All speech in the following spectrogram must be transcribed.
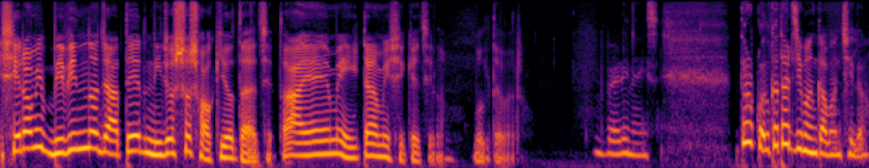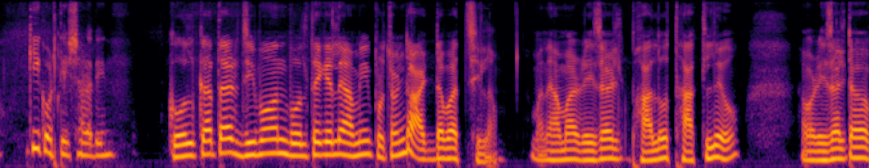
সেরমই বিভিন্ন জাতের নিজস্ব স্বকীয়তা আছে তো আইআইএম এ এইটা আমি শিখেছিলাম বলতে পারো। ভেরি নাইস তোর কলকাতার জীবন কেমন ছিল? কি করতিস সারাদিন? কলকাতার জীবন বলতে গেলে আমি প্রচণ্ড আড্ডাবাজ ছিলাম মানে আমার রেজাল্ট ভালো থাকলেও আমার রেজাল্টটা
